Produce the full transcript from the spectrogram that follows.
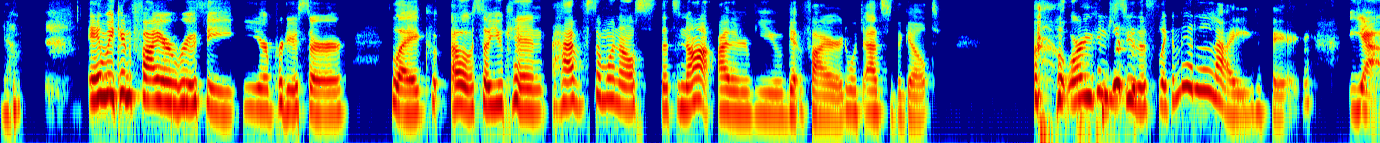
Yeah. And we can fire Ruthie, your producer. Like, oh, so you can have someone else that's not either of you get fired, which adds to the guilt. or you can just do this like a little lie thing. Yeah.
